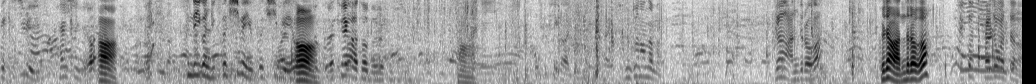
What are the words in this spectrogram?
610에 80이요? 어, 근데 이건 610에 610이에요? 어, 몇 배가 더 넓어 어. 운전 하나만 그냥 안 들어가? 그냥 안 들어가? 이거 잘 들어갔잖아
